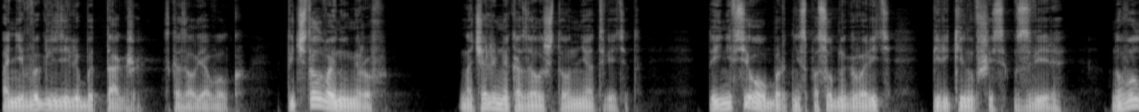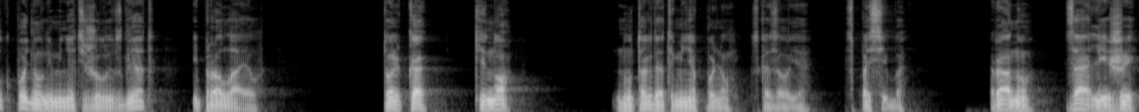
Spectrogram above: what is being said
они выглядели бы так же сказал я волку. «Ты читал «Войну миров»?» Вначале мне казалось, что он не ответит. Да и не все оборотни способны говорить, перекинувшись в зверя. Но волк поднял на меня тяжелый взгляд и пролаял. «Только кино!» «Ну, тогда ты меня понял», — сказал я. «Спасибо. Рану залижи!»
